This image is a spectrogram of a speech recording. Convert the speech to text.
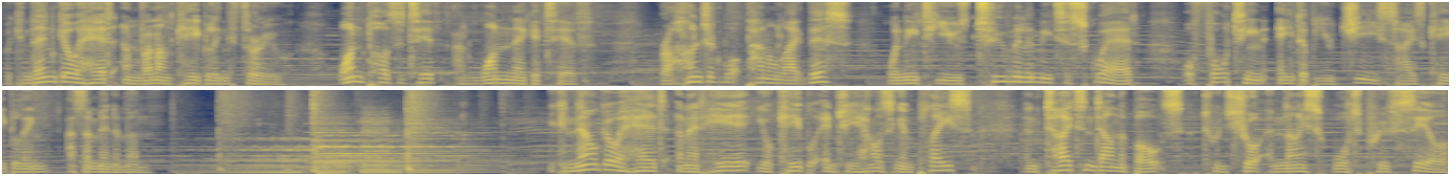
We can then go ahead and run our cabling through, one positive and one negative. For a 100 watt panel like this, we'll need to use 2mm squared or 14 AWG size cabling as a minimum. You can now go ahead and adhere your cable entry housing in place and tighten down the bolts to ensure a nice waterproof seal.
